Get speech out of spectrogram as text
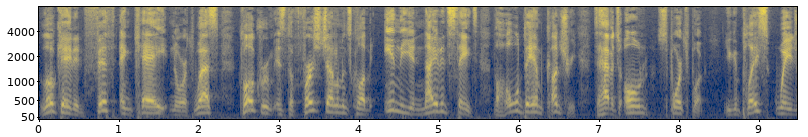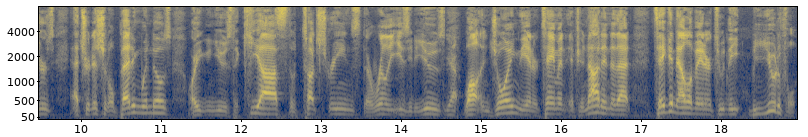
Located 5th and K Northwest, Cloakroom is the first gentlemen's club in the United States, the whole damn country, to have its own sports book. You can place wagers at traditional betting windows, or you can use the kiosks, the touch screens. They're really easy to use Yep. while enjoying the entertainment. If you're not into that, take an elevator to the beautiful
